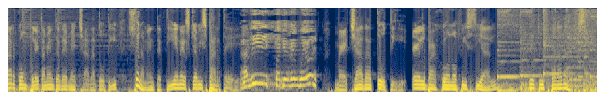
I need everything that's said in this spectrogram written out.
Disfrutar completamente de Mechada Tutti, solamente tienes que avisparte. Avíspate, re weón. Mechada Tutti, el bajón oficial de tus paladares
